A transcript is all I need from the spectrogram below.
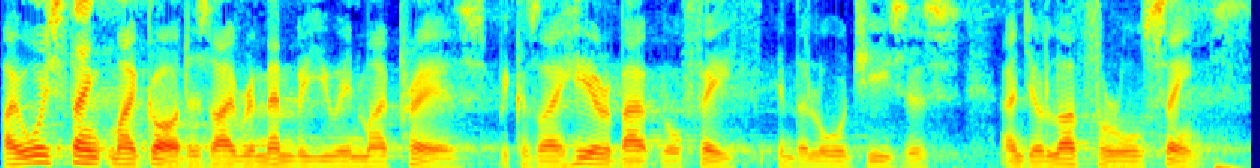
I always thank my God as I remember you in my prayers, because I hear about your faith in the Lord Jesus and your love for all saints.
